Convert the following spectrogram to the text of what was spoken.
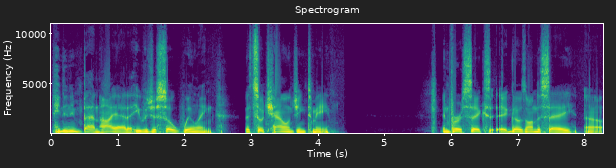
he didn't even bat an eye at it. He was just so willing. That's so challenging to me. In verse 6, it goes on to say, uh,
